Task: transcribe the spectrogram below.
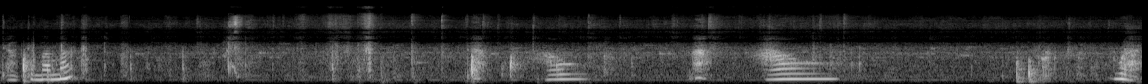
Talk to Mama. How? How? What?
